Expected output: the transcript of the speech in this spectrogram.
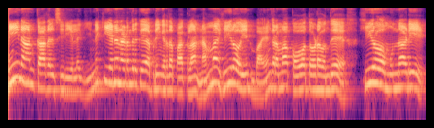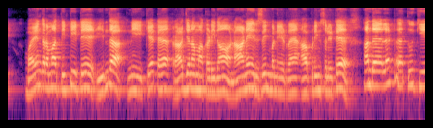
நீ நான் காதல் சீரியலில் இன்னைக்கு என்ன நடந்திருக்கு அப்படிங்கிறத பார்க்கலாம். நம்ம ஹீரோயின் பயங்கரமாக கோவத்தோட வந்து ஹீரோ முன்னாடி பயங்கரமாக திட்டிட்டு இந்தா நீ கேட்ட ராஜினாமா கடிதம் நானே ரிசைன் பண்ணிடுறேன் அப்படின்னு சொல்லிட்டு அந்த லெட்டரை தூக்கி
